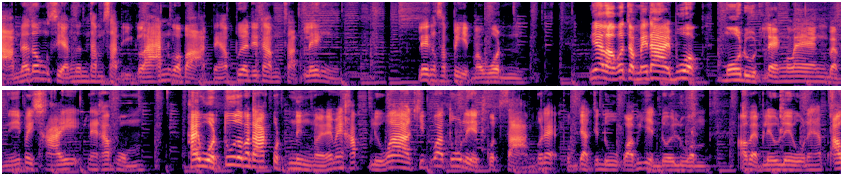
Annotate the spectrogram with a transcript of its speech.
3 แล้วต้องเสียเงินทำสัตว์อีกล้านกว่าบาทนะครับเพื่อที่ทำสัตว์เร่งเร่งสปีดมาวน เนี่ยเราก็จะไม่ได้พวกโมดูดแรงๆแบบนี้ไปใช้นะครับผม ใครโหวตตู้ธรรมดากดหนึ่งหน่อยได้ไหมครับ หรือว่าคิดว่าตู้เลทกด 3 ก็ได้ ผมอยากจะดูความคิดเห็นโดยรวมเอาแบบเร็วๆนะครับ เอา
